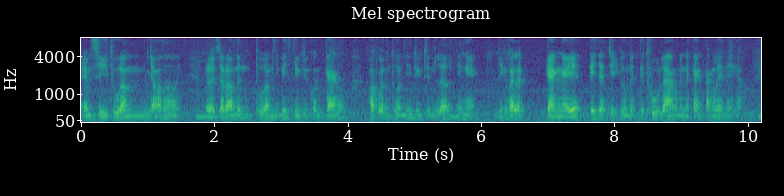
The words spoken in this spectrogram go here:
MC thu âm nhỏ thôi rồi sau đó mình thu âm những cái chương trình quảng cáo hoặc là mình thu âm những chương trình lớn chẳng hạn thì có phải là càng ngày á, cái giá trị của mình cái thù lao của mình nó càng tăng lên hay không Ừ.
